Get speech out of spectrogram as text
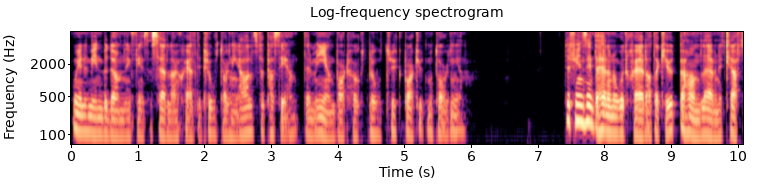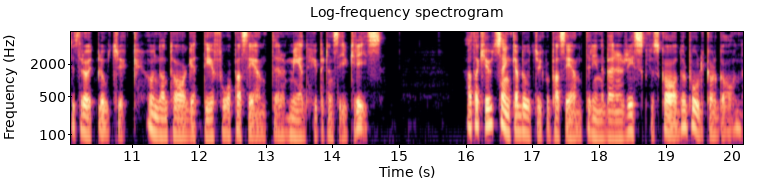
och enligt min bedömning finns det sällan skäl till provtagning alls för patienter med enbart högt blodtryck på akutmottagningen. Det finns inte heller något skäl att akut behandla även ett kraftigt förhöjt blodtryck, undantaget de få patienter med hypertensiv kris. Att akut sänka blodtryck på patienter innebär en risk för skador på olika organ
